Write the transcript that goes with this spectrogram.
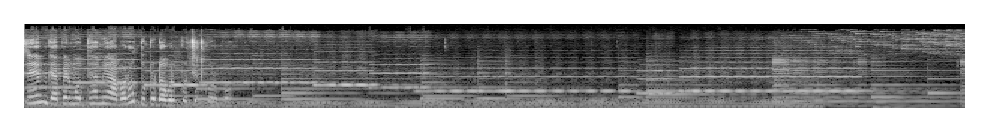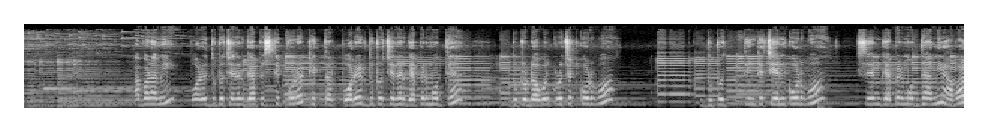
সেম গ্যাপের মধ্যে আমি আবারও দুটো ডবল ক্রোচেট করব। আবার আমি পরের দুটো চেনের গ্যাপ স্কিপ করে ঠিক তার পরের দুটো চেনের গ্যাপের মধ্যে দুটো ডবল ক্রোচেট করব দুটো তিনটে চেন করব সেম গ্যাপের মধ্যে আমি আবার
